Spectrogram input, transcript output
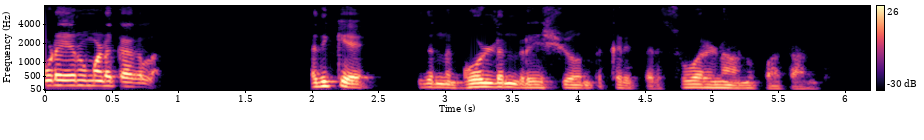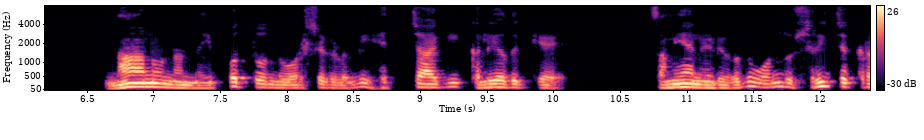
ಕೂಡ ಏನೂ ಮಾಡೋಕ್ಕಾಗಲ್ಲ. ಅದಕ್ಕೆ ಇದನ್ನ ಗೋಲ್ಡನ್ ರೇಷಿಯೋ ಅಂತ ಕರೀತಾರೆ, ಸುವರ್ಣ ಅನುಪಾತ ಅಂತ. ನಾನು ನನ್ನ ಇಪ್ಪತ್ತೊಂದು ವರ್ಷಗಳಲ್ಲಿ ಹೆಚ್ಚಾಗಿ ಕಲಿಯೋದಕ್ಕೆ ಸಮಯ ನೀಡಿರೋದು ಒಂದು ಶ್ರೀಚಕ್ರ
